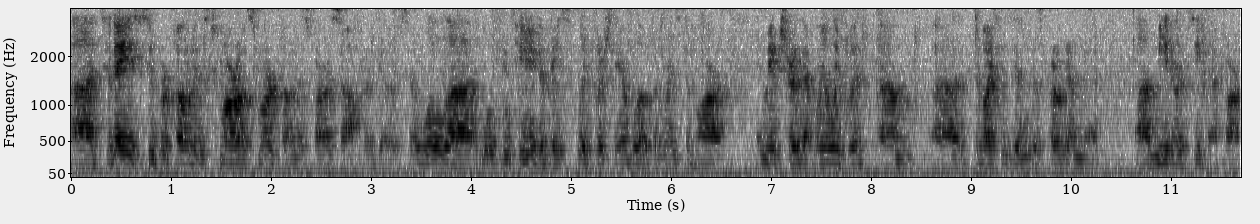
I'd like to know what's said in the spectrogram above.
uh, today's superphone is tomorrow's smartphone as far as software goes. So we'll, uh, we'll continue to basically push the envelope and raise the bar and make sure that we only put um, uh, devices into this program that uh, meet or exceed that bar.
